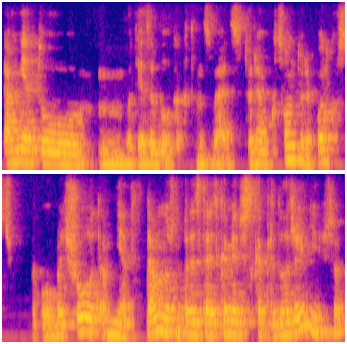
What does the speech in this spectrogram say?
Там нету, вот я забыл, как это называется, то ли аукцион, то ли конкурс, такого большого там нет. Там нужно предоставить коммерческое предложение, и все.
